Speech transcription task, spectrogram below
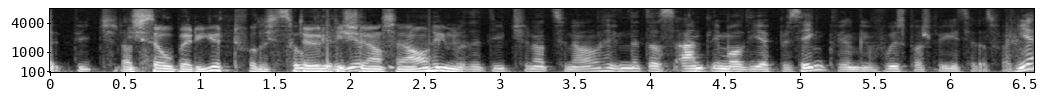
deutschen Ist so berührt von der so türkischen Nationalhymne. Von der deutschen Nationalhymne, dass endlich mal die jemand singt, weil beim Fußballspiel gibt es ja das fast nie.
